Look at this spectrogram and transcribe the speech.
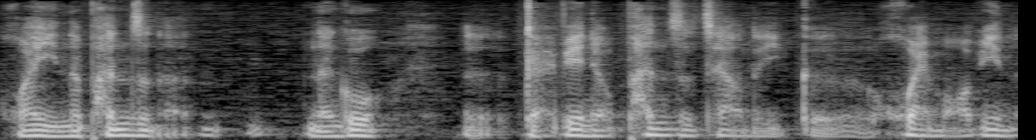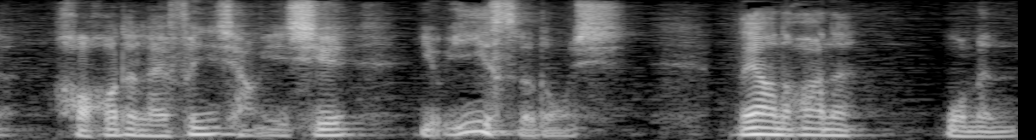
欢迎的喷子呢能够呃改变掉喷子这样的一个坏毛病呢，好好的来分享一些有意思的东西。那样的话呢，我们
